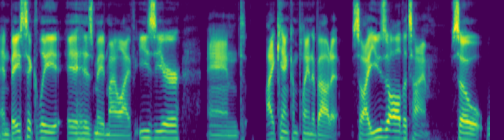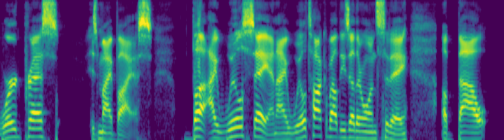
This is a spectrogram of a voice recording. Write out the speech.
and basically it has made my life easier, and I can't complain about it. So I use it all the time. So WordPress is my bias. But I will say, and I will talk about these other ones today, about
